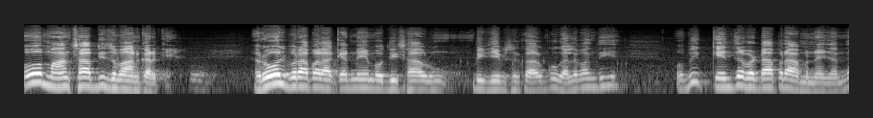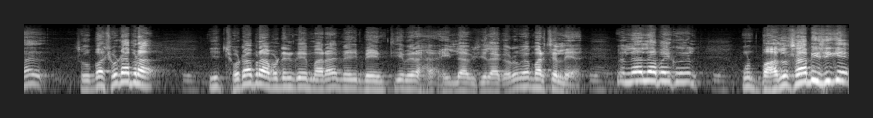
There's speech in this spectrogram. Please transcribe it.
ਉਹ ਮਾਨ ਸਾਹਿਬ ਦੀ ਜ਼ੁਬਾਨ ਕਰਕੇ। ਰੋਜ਼ ਬੁਰਾ ਭਲਾ ਕਹਿੰਦੇ ਮੋਦੀ ਸਾਹਿਬ ਨੂੰ ਬੀਜੇਪੀ ਸਰਕਾਰ ਨੂੰ ਕੋਈ ਗੱਲ ਬਣਦੀ ਹੈ? ਉਹ ਵੀ ਕੇਂਦਰ ਵੱਡਾ ਭਰਾ ਮੰਨਿਆ ਜਾਂਦਾ, ਸੂਬਾ ਛੋਟਾ ਭਰਾ। ਜੇ ਛੋਟਾ ਭਰਾ ਵੱਡੇ ਨੂੰ ਕੋਈ ਮਹਾਰਾਜ, ਮੇਰੀ ਬੇਨਤੀ ਹੈ, ਮੇਰਾ ਹੀਲਾ ਵਿਚਲਾ ਕਰੋ, ਮੈਂ ਮਰ ਚੱਲਿਆ। ਮੈਂ ਲੈ ਲੈ ਭਾਈ ਕੋਈ ਗੱਲ ਹੁਣ ਬਾਦਲ ਸਾਹਿਬ ਹੀ ਸੀਗੇ।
